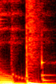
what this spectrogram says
Oh.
